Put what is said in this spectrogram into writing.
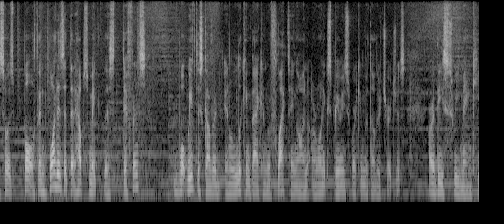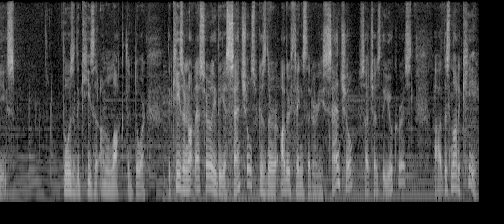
so it's both. And what is it that helps make this difference? What we've discovered in looking back and reflecting on our own experience working with other churches are these three main keys. Those are the keys that unlock the door. The keys are not necessarily the essentials because there are other things that are essential, such as the Eucharist. Uh, there's not a key.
